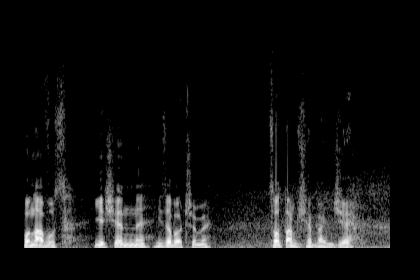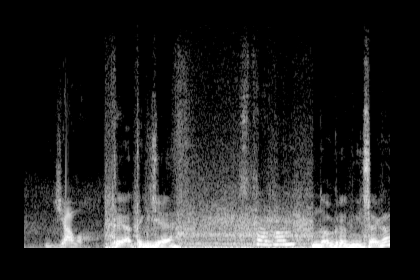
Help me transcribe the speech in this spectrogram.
po nawóz jesienny i zobaczymy, co tam się będzie działo. Ty, a ty gdzie? Z tobą, Do ogrodniczego?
